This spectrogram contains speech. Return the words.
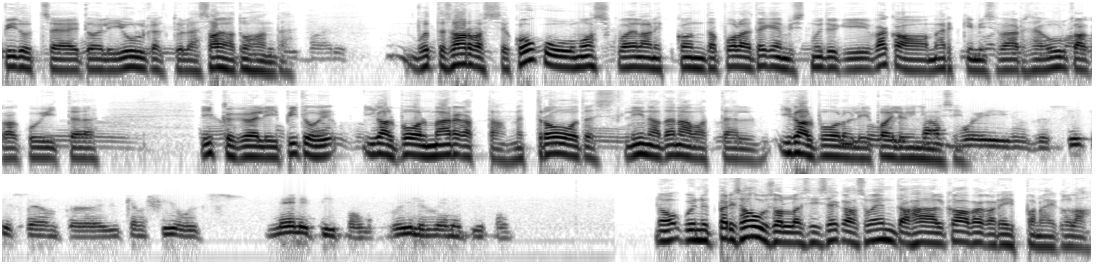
pidutsejaid oli julgelt üle saja tuhande. võttes arvesse kogu Moskva elanikkonda, pole tegemist muidugi väga märkimisväärse hulgaga, kuid ikkagi oli pidu igal pool märgata, metroodes, linnatänavatel, igal pool oli palju inimesi. No kui nüüd päris aus olla, siis ega su enda hääl ka väga reipana ei kõla?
